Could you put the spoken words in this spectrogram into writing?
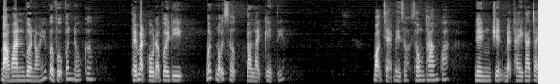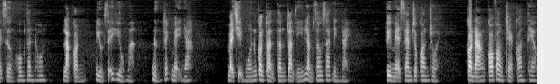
Bà Hoàn vừa nói vừa vụ Vân nấu cơm. Thấy mặt cô đã vơi đi, bớt nỗi sợ, bà lại kể tiếp. Bọn trẻ bây giờ sống thoáng quá, nên chuyện mẹ thay ga trải giường hôm thân hôn là còn điều dễ hiểu mà, đừng trách mẹ nha. Mẹ chỉ muốn con toàn tâm toàn ý làm dâu gia đình này. Vì mẹ xem cho con rồi, con đang có vòng trẻ con theo.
